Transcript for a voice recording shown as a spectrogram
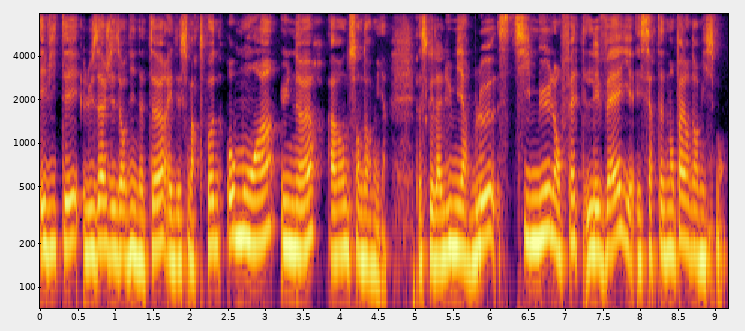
éviter l'usage des ordinateurs et des smartphones au moins une heure avant de s'endormir. Parce que la lumière bleue stimule en fait l'éveil et certainement pas l'endormissement.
